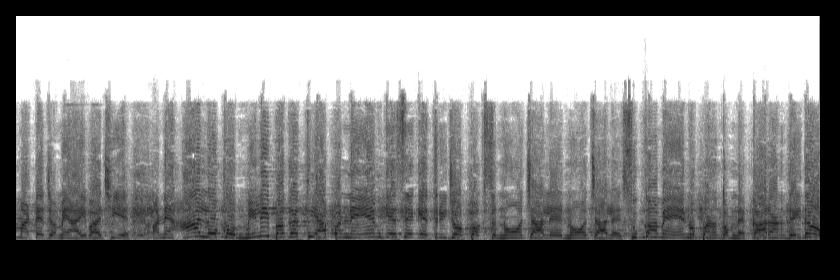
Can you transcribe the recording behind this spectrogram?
માટે જ અમે આવ્યા છીએ. અને આ લોકો મિલી ભગતથી આપણને એમ કહેશે કે ત્રીજો પક્ષ નો ચાલે નો ચાલે. શું કામે? એનું પણ તમને કારણ દઈ દઉં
